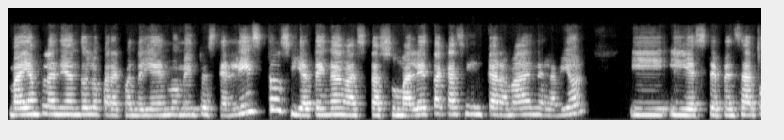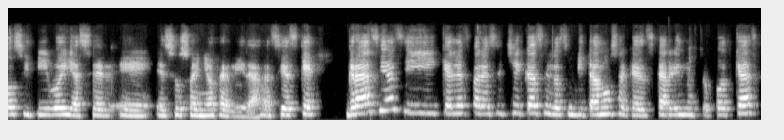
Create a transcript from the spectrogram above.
vayan planeándolo para cuando llegue el momento estén listos y ya tengan hasta su maleta casi encaramada en el avión y, este, pensar positivo y hacer eh, esos sueños realidad. Así es que Gracias y ¿qué les parece chicas si los invitamos a que descarguen nuestro podcast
